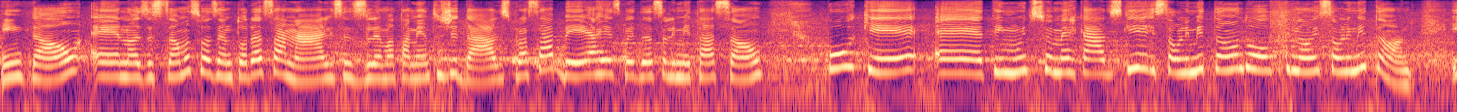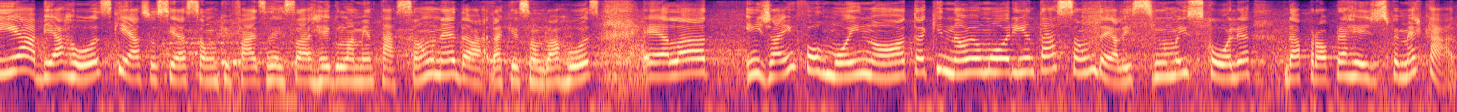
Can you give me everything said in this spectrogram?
Então, é, nós estamos fazendo toda essa análise, esse levantamento de dados para saber a respeito dessa limitação, porque é, tem muitos supermercados que estão limitando ou que não estão limitando. E a Bia Arroz, que é a associação que faz essa regulamentação né, da, da questão do arroz, ela já informou em nota que não é uma orientação dela, e sim uma escolha escolha da própria rede de supermercado.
